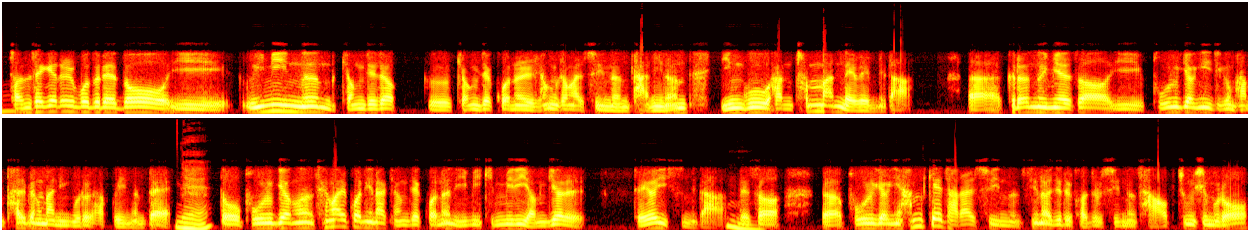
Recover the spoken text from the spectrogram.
음. 전 세계를 보더라도 이 의미 있는 경제적 그 경제권을 형성할 수 있는 단위는 인구 한 천만 내외입니다. 어, 그런 의미에서 이 부울경이 지금 한 800만 인구를 갖고 있는데 예. 또 부울경은 생활권이나 경제권은 이미 긴밀히 연결되어 있습니다. 음. 그래서 어, 부울경이 함께 잘할 수 있는 시너지를 거둘 수 있는 사업 중심으로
